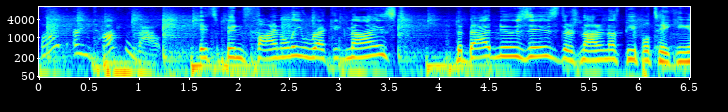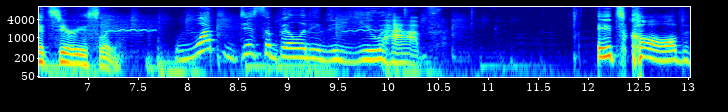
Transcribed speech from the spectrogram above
What are you talking about? it's been finally recognized. The bad news is there's not enough people taking it seriously. What disability do you have? It's called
